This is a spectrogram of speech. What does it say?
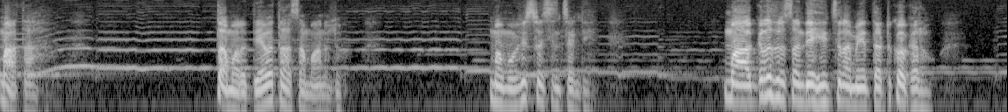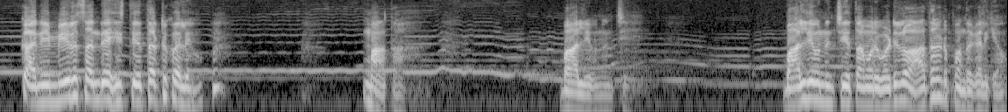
మాత. తమరు దేవతా సమానులు. మమ్మ విశ్వసించండి. మా అగ్రదులు సందేహించిన మేము తట్టుకోగలం. కానీ మీరు సందేహిస్తే తట్టుకోలేము. మాత బాల్యం నుంచి బాల్యం నుంచి తమరి ఒడిలో ఆదరణ పొందగలిగాం.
